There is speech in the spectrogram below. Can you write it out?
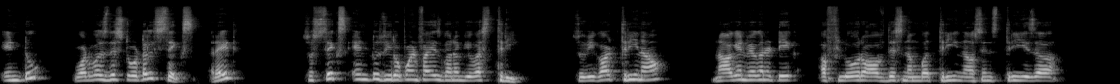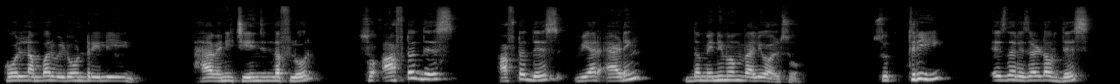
into what was this total? 6, right? So 6 into 0.5 is going to give us 3. So we got 3 now. Now again we're going to take a floor of this number 3. Now since 3 is a whole number we don't really have any change in the floor. So after this, after this we are adding the minimum value also. So 3 is the result of this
